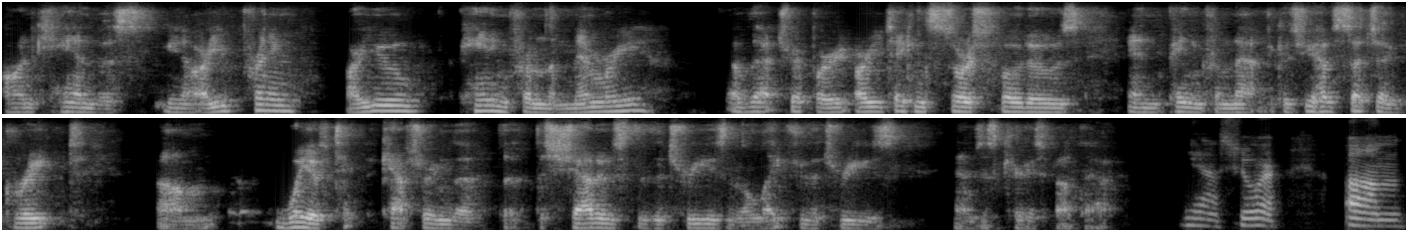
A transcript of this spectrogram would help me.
on canvas, you know, are you printing are you painting from the memory of that trip? Or are you taking source photos and painting from that? Because you have such a great um, way of capturing the, the, the shadows through the trees and the light through the trees. And i'm just curious about that. Yeah sure. Um,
